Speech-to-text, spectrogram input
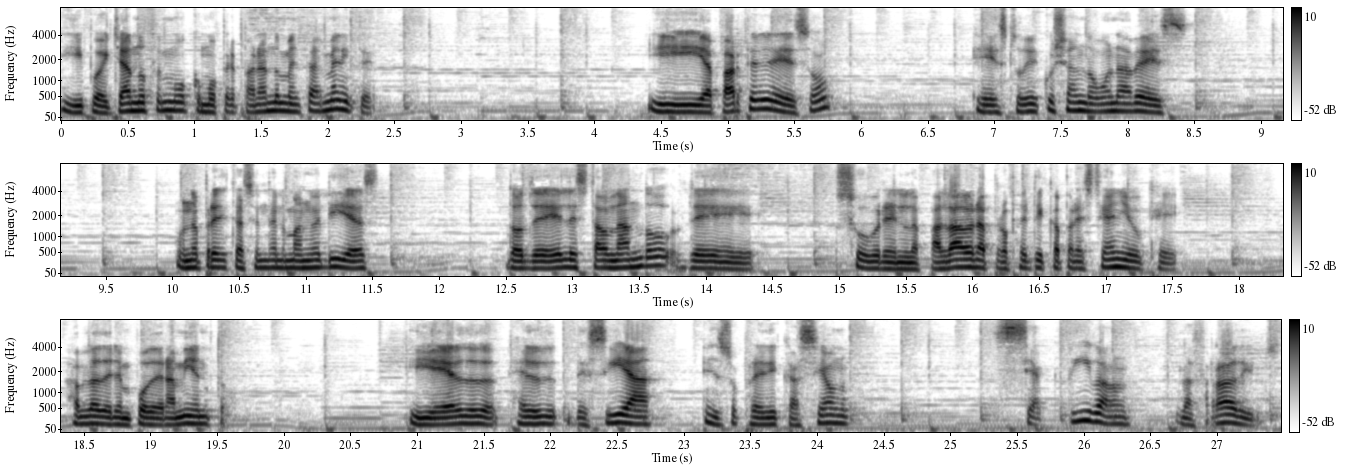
y pues ya nos fuimos como preparando mentalmente. Y aparte de eso, estuve escuchando una vez una predicación del hermano Elías donde él está hablando de sobre la palabra profética para este año que habla del empoderamiento. Y él, él decía en su predicación, se activan las radios,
